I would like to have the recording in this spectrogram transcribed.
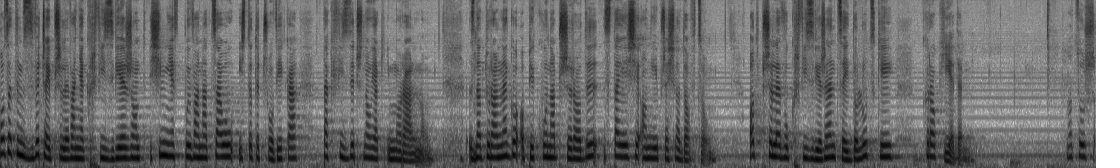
Poza tym zwyczaj przelewania krwi zwierząt silnie wpływa na całą istotę człowieka, tak fizyczną, jak i moralną. Z naturalnego opiekuna przyrody staje się on jej prześladowcą. Od przelewu krwi zwierzęcej do ludzkiej krok jeden. No cóż,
